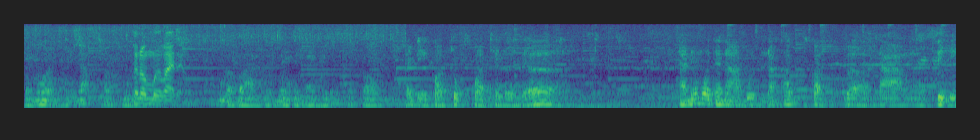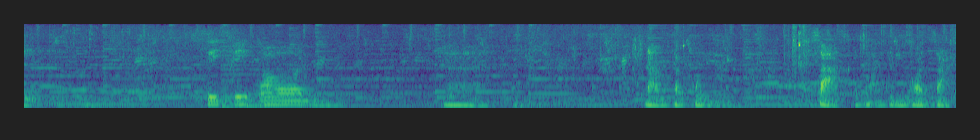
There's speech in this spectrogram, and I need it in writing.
จะนวดให้นับครับพนมมือไหว้เลยเมื่อบานจะไม่เป็นไรเลยจะกองให้มีความสุขความเจริญเด้ออนุโมทนาบุญนะครับกับนางสิริสิริพร นามสกุลศาสตร์ภาษาสิริพรศาสตร์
